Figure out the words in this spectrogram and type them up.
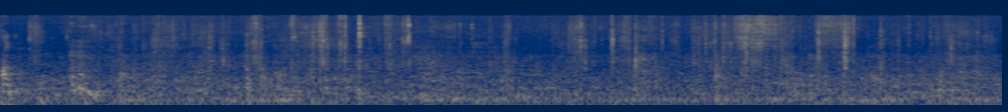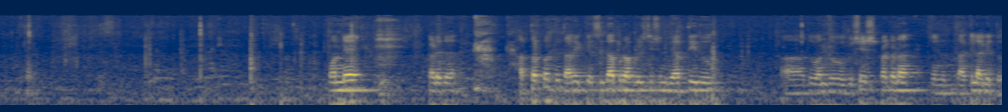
ಥ್ಯಾಂಕ್ ಯು ಮೊನ್ನೆ ಕಳೆದ ಹತ್ತೊಂಬತ್ತನೇ ತಾರೀಕು ಸಿದ್ದಾಪುರ ಪೊಲೀಸ್ ಸ್ಟೇಷನ್ ವ್ಯಾಪ್ತಿದು ಅದು ಒಂದು ವಿಶೇಷ ಪ್ರಕರಣ ಏನು ದಾಖಲಾಗಿತ್ತು.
